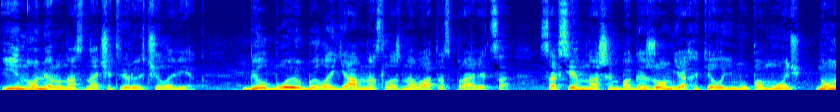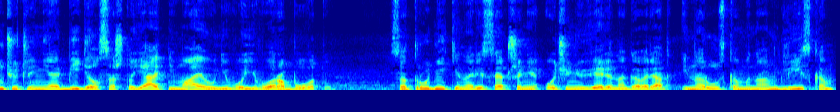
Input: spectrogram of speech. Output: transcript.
и номер у нас на четверых человек. Билбою было явно сложновато справиться со всем нашим багажом, я хотел ему помочь, но он чуть ли не обиделся, что я отнимаю у него его работу. Сотрудники на ресепшене очень уверенно говорят и на русском, и на английском,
